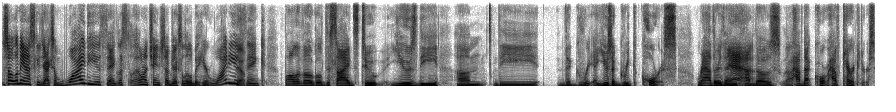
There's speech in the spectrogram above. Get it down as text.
So let me ask you, Jackson, why do you think? Let's. I want to change subjects a little bit here. Why do you Yeah. think Paula Vogel decides to use the um, the the Gre- uh, use a Greek chorus rather than Yeah. have those uh, have that cor- have characters?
